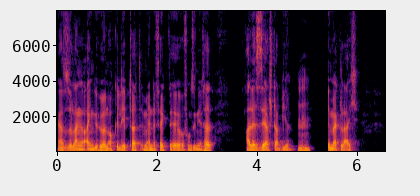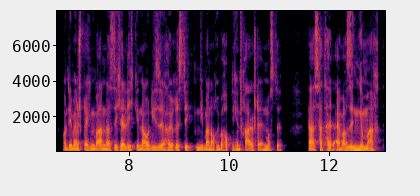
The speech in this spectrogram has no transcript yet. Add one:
also solange ein Gehirn auch gelebt hat, im Endeffekt äh, funktioniert hat, alles sehr stabil. Mhm. Immer gleich. Und dementsprechend waren das sicherlich genau diese Heuristiken, die man auch überhaupt nicht in Frage stellen musste. Ja, es hat halt einfach Sinn gemacht,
